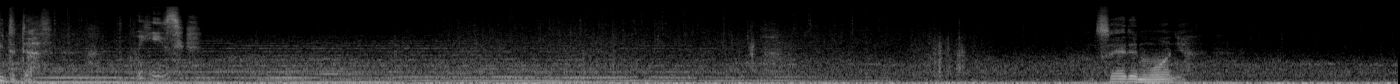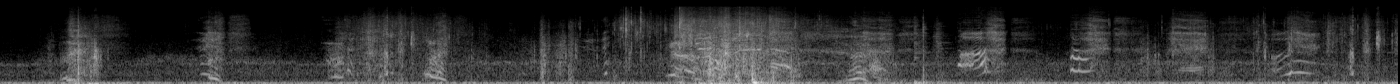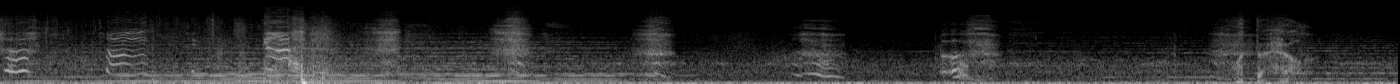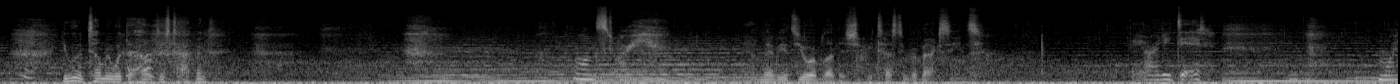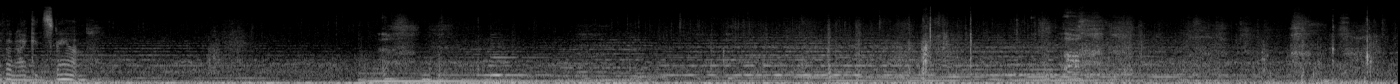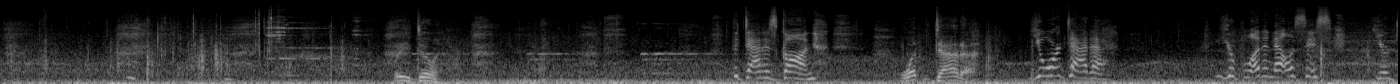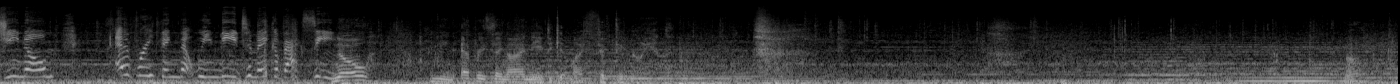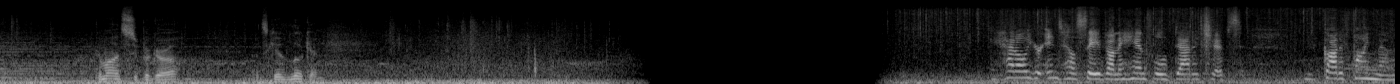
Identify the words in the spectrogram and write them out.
bleed to death. Please. Don't say I didn't warn you. Gonna tell me what the hell just happened? Long story. Yeah, maybe it's your blood they should be testing for vaccines. They already did. More than I could stand. You doing? The data's gone. What data? Your data. Your blood analysis, your genome, everything that we need to make a vaccine. No, I mean everything I need to get my 50 million. Come on, Supergirl. Let's get looking. All your intel saved on a handful of data chips. We've got to find them.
